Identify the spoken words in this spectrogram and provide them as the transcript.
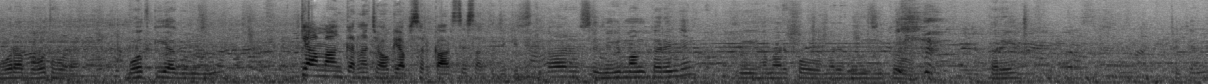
हो रहा बहुत हो रहा है। बहुत किया गुरु जी ने। क्या मांग करना चाहोगे आप सरकार से संत जी के सरकार से यही मांग करेंगे कि हमारे को हमारे गुरु जी को करें। ठीक है ना?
